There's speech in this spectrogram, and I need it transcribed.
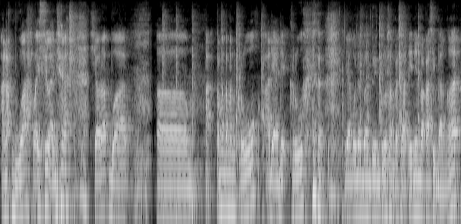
anak buah lah istilahnya. Shout buat um, teman-teman kru, adik-adik kru yang udah bantuin kru sampai saat ini, makasih banget.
